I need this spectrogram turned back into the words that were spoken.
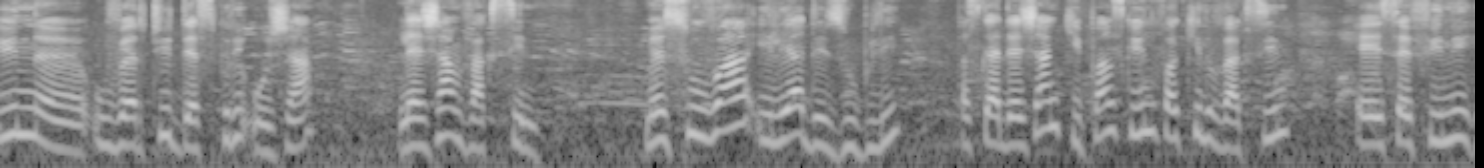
une euh, ouverture d'esprit aux gens. Les gens vaccinent. Mais souvent, il y a des oublis, parce qu'il y a des gens qui pensent qu'une fois qu'ils vaccinent, c'est fini.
